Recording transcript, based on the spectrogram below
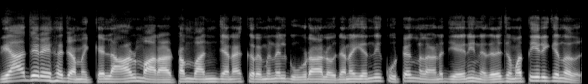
വ്യാജരേഖ ചമയ്ക്കൽ ആൾമാറാട്ടം വഞ്ചന ക്രിമിനൽ ഗൂഢാലോചന എന്നീ കുറ്റങ്ങളാണ് ജയനിനെതിരെ ചുമത്തിയിരിക്കുന്നത്.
